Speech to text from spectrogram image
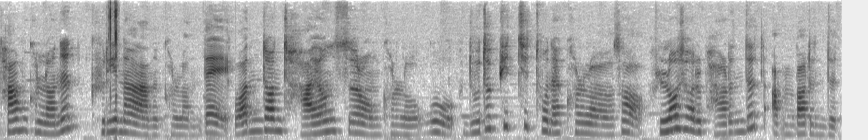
다음 컬러는 그리나라는 컬러인데 완전 자연스러운 컬러고 누드 피치 톤의 컬러여서 블러셔를 바른 듯 안 바른 듯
